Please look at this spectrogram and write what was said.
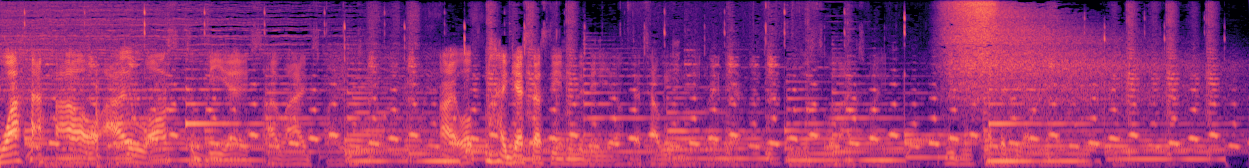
Wow, I lost to BS. I lied spike. Alright, well, I guess that's the end of the video. That's how we end it right there. To a.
